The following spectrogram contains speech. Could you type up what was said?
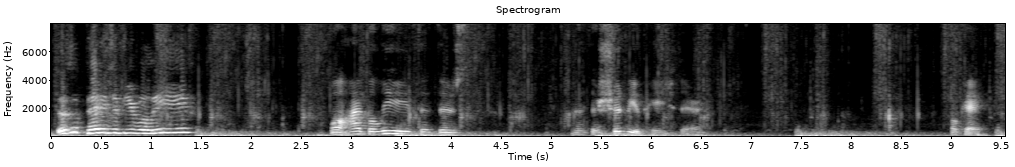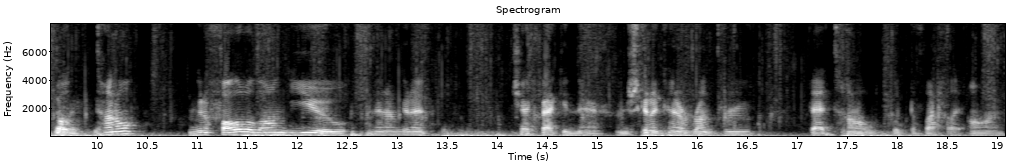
There's a page if you believe. Well, I believe that there's that there should be a page there. Okay. Well, Okay, yeah. tunnel. I'm gonna follow along you, and then I'm gonna check back in there. I'm just gonna kind of run through that tunnel with the flashlight on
